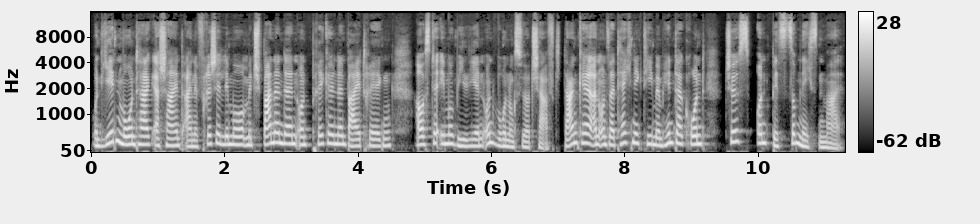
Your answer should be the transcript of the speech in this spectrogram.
Und jeden Montag erscheint eine frische Limo mit spannenden und prickelnden Beiträgen aus der Immobilien- und Wohnungswirtschaft. Danke an unser Technikteam im Hintergrund. Tschüss und bis zum nächsten Mal.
